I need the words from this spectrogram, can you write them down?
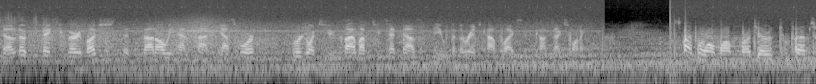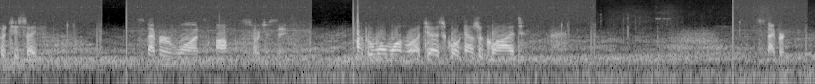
No, no, thank you very much. That's about all we have time to gas for. We're going to climb up to 10,000 feet within the range complex and contact Swanee. Sniper 1-1, roger, confirm switch is safe. Sniper 1 off, switch is safe. Sniper 1-1, roger, squawk as required. Sniper.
